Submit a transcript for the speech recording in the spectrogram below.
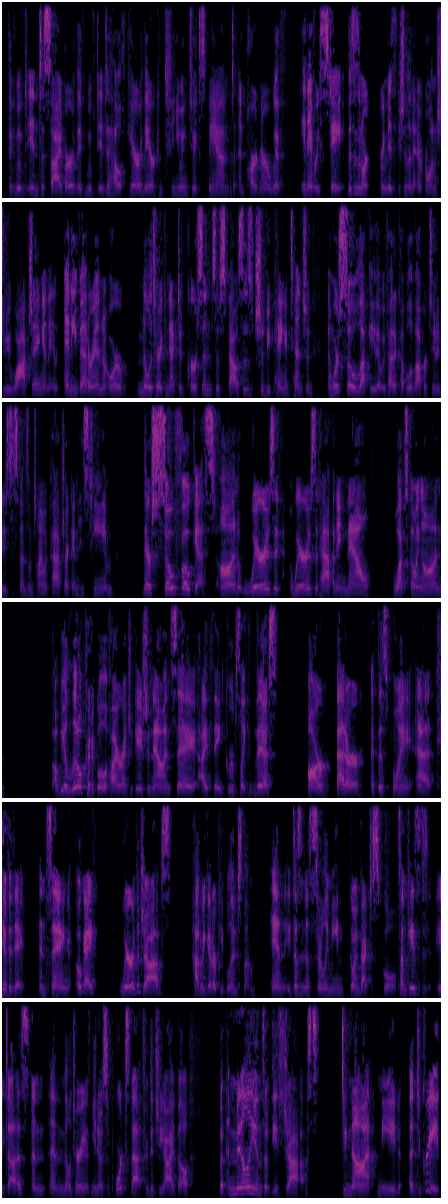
They've moved into cyber. They've moved into healthcare. They are continuing to expand and partner with in every state. This is an organization that everyone should be watching and any veteran or military connected person, so spouses should be paying attention and we're so lucky that we've had a couple of opportunities to spend some time with Patrick and his team. They're so focused on where is it, where is it happening now? What's going on? I'll be a little critical of higher education now and say, I think groups like this are better at this point at pivoting and saying, okay, where are the jobs? How do we get our people into them? And it doesn't necessarily mean going back to school. In some cases it does. And, and the military, you know, supports that through the GI Bill. But millions of these jobs do not need a degree.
